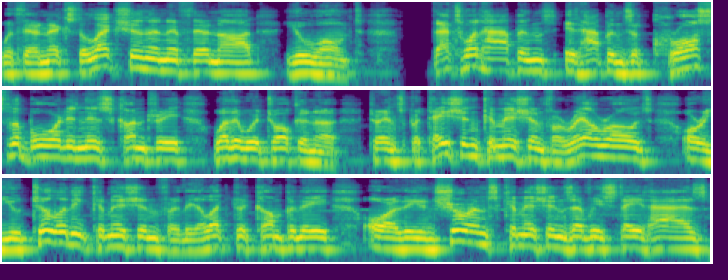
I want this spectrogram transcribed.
with their next election, and if they're not, you won't. That's what happens. It happens across the board in this country, whether we're talking a transportation commission for railroads or a utility commission for the electric company or the insurance commissions every state has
